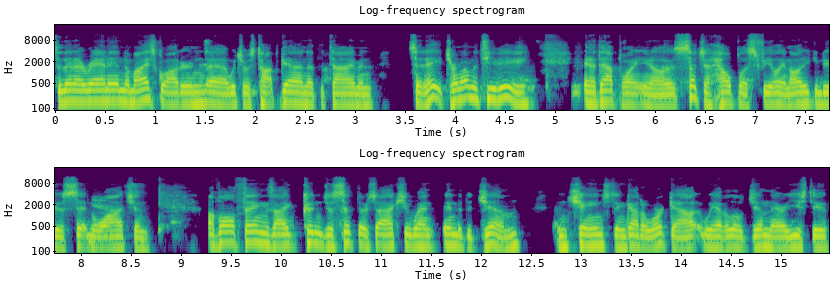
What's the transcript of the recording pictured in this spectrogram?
So then I ran into my squadron, uh, which was Top Gun at the time and said, Hey, turn on the TV. And at that point, you know, it was such a helpless feeling. All you can do is sit and Yeah. watch. And of all things, I couldn't just sit there. So I actually went into the gym and changed and got a workout. We have a little gym there, used to,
